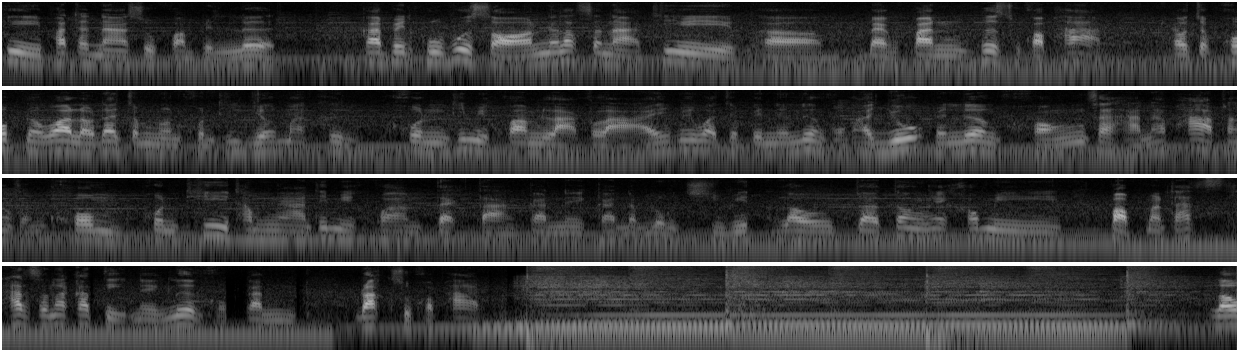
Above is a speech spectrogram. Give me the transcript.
ที่พัฒนาสู่ความเป็นเลิศ การเป็นครูผู้สอนในลักษณะที่แบ่งปันเพื่อสุขภาพ เราจะพบนะว่าเราได้จำนวนคนที่เยอะมากขึ้น คนที่มีความหลากหลาย ไม่ว่าจะเป็นในเรื่องของอายุ เป็นเรื่องของสถานภาพทางสังคม คนที่ทำงานที่มีความแตกต่างกันในการดำรงชีวิต เราจะต้องให้เขามีปรับมาทัศทัศนคติในเรื่องของการรักสุขภาพเรา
